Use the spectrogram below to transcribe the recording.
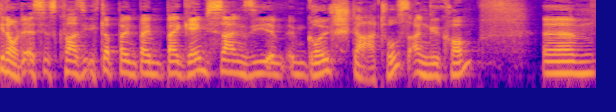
Genau, der ist quasi, ich glaube, bei, bei, bei Games sagen sie im, im Goldstatus angekommen. Ähm,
